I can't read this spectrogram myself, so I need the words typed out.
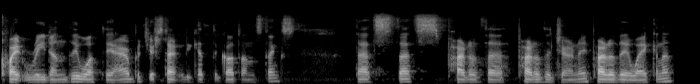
quite read into what they are, but you're starting to get the gut instincts. That's that's part of the part of the journey, part of the awakening.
